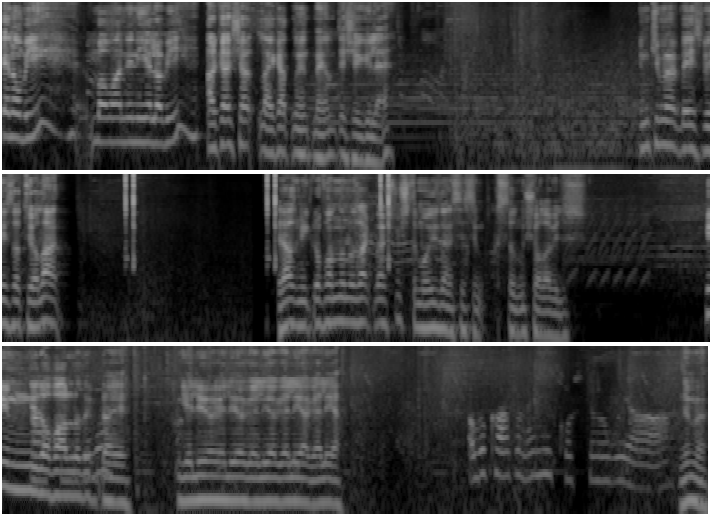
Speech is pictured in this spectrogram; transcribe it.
Kenobi, babaannenin Yellowby. Arkadaşlar like atmayı unutmayalım. Teşekkürler. Kim kime base base atıyor lan? Biraz mikrofondan uzaklaşmıştım o yüzden sesim kısılmış olabilir. Şimdi toparladık dayı. Geliyor geliyor geliyor geliyor geliyor. Alucard'ın en iyi kostümü bu ya. Değil mi?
